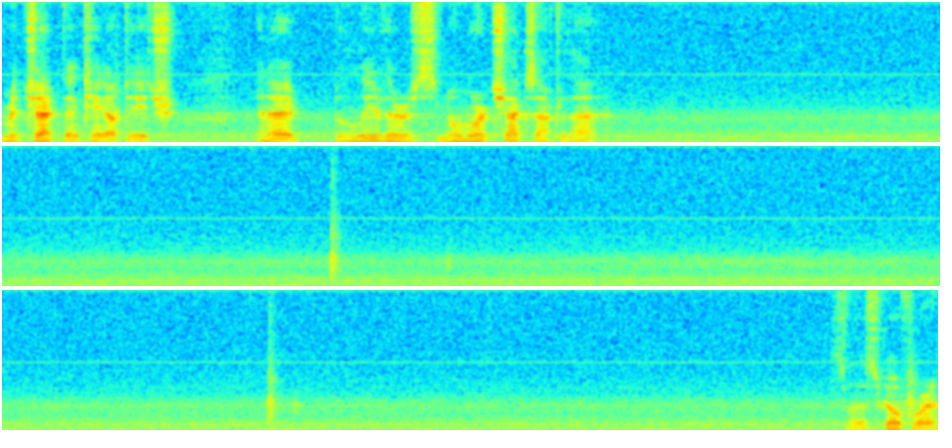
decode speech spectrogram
mid check, then king up to h, and I believe there's no more checks after that. So let's go for it.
